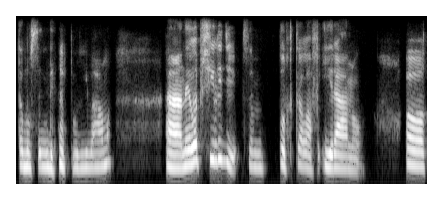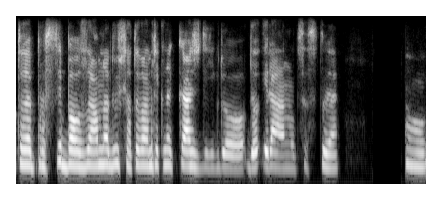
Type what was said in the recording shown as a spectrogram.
tomu se nikdy nepodívám. A nejlepší lidi jsem potkala v Iránu. O, to je prostě balzám na duši a to vám řekne každý, kdo do Iránu cestuje. O,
